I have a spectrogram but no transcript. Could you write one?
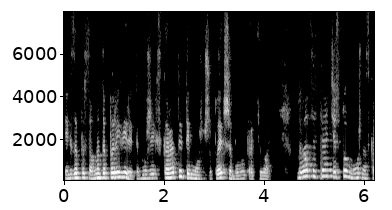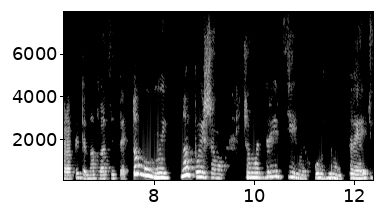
як записав, треба перевірити, може їх скоротити можна, щоб легше було працювати. 25 і 100 можна скоротити на 25. Тому ми напишемо, що ми 3,1 третю,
